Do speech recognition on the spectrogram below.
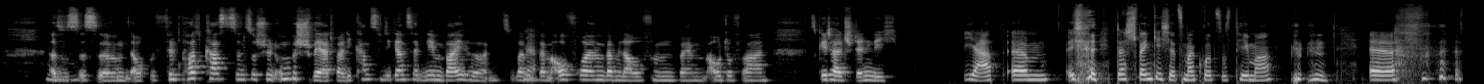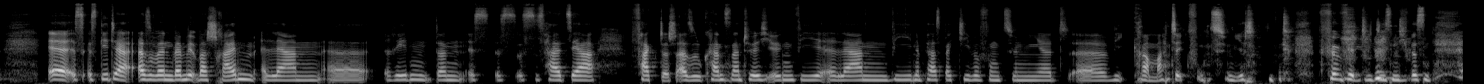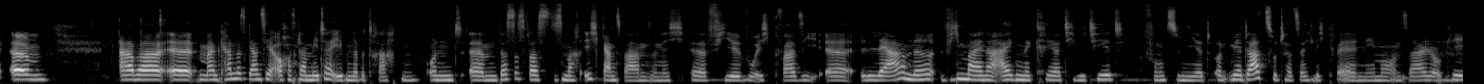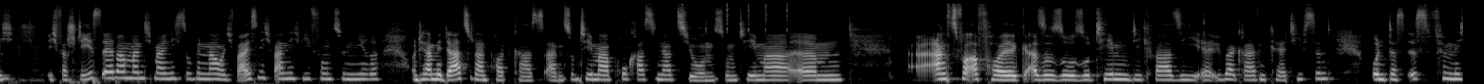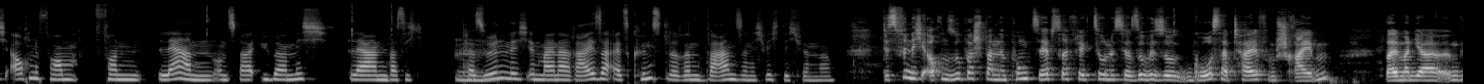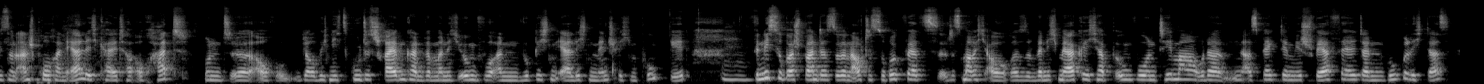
Also mhm. es ist ähm, auch, ich finde Podcasts sind so schön unbeschwert, weil die kannst du die ganze Zeit nebenbei hören. So beim, ja. beim Aufräumen, beim Laufen, beim Autofahren. Es geht halt ständig. Ja, ähm, ich, da schwenke ich jetzt mal kurz das Thema. äh, äh, es, es geht ja, also wenn, wenn wir über Schreiben lernen äh, reden, dann ist, ist, ist es halt sehr faktisch. Also du kannst natürlich irgendwie lernen, wie eine Perspektive funktioniert, äh, wie Grammatik funktioniert, für, für die, die es nicht wissen. Ähm, aber äh, man kann das Ganze ja auch auf einer Metaebene betrachten. Und ähm, das ist was, das mache ich ganz wahnsinnig äh, viel, wo ich quasi äh, lerne, wie meine eigene Kreativität funktioniert und mir dazu tatsächlich Quellen nehme und sage, okay, mhm. ich, ich verstehe es selber manchmal nicht so genau, ich weiß nicht, wann ich wie funktioniere und höre mir dazu dann Podcasts an zum Thema Prokrastination, zum Thema ähm, Angst vor Erfolg, also so, so Themen, die quasi äh, übergreifend kreativ sind. Und das ist für mich auch eine Form von Lernen, und zwar über mich lernen, was ich mhm. persönlich in meiner Reise als Künstlerin wahnsinnig wichtig finde. Das finde ich auch einen super spannenden Punkt. Selbstreflexion ist ja sowieso ein großer Teil vom Schreiben weil man ja irgendwie so einen Anspruch an Ehrlichkeit auch hat und äh, auch, glaube ich, nichts Gutes schreiben kann, wenn man nicht irgendwo an wirklich einen ehrlichen menschlichen Punkt geht. Mhm. Finde ich super spannend, dass du dann auch das so rückwärts, das mache ich auch. Also wenn ich merke, ich habe irgendwo ein Thema oder einen Aspekt, der mir schwerfällt, dann google ich das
